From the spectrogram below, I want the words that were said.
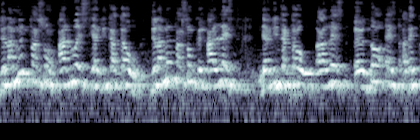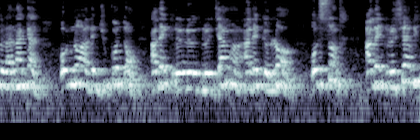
de la même façon, à l'ouest, il y a du cacao. De la même façon qu'à l'est, il y a du cacao à l'est, euh, nord-est avec la nacane, au nord avec du coton, avec le, diamant, avec l'or, au centre avec le service,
